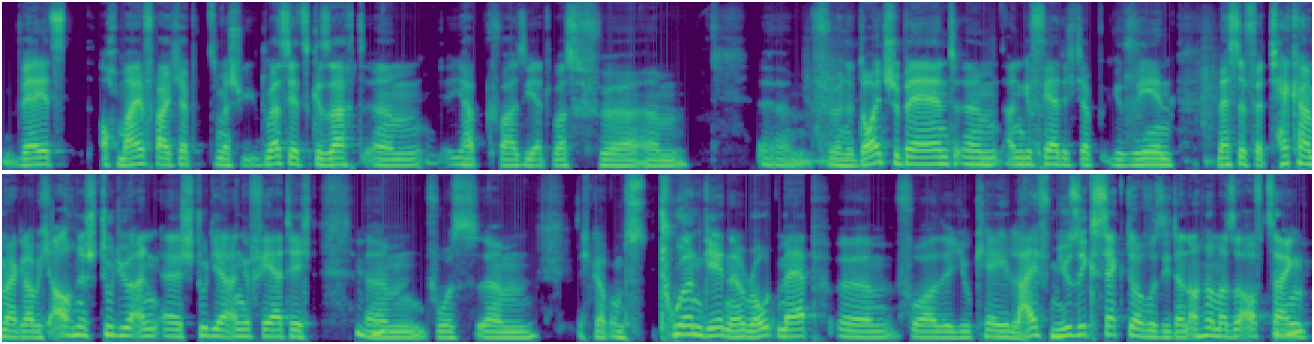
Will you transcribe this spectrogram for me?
wäre jetzt auch meine Frage. Ich habe zum Beispiel, du hast jetzt gesagt, ähm, ihr habt quasi etwas für, ähm, ähm, für eine deutsche Band ähm, angefertigt. Ich habe gesehen, Massive Attack haben ja, glaube ich, auch eine Studio an, äh, Studie angefertigt, mhm. ähm, wo es, ähm, ich glaube, ums Touren geht, eine Roadmap ähm, for the UK Live Music Sector, wo sie dann auch nochmal so aufzeigen, mhm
